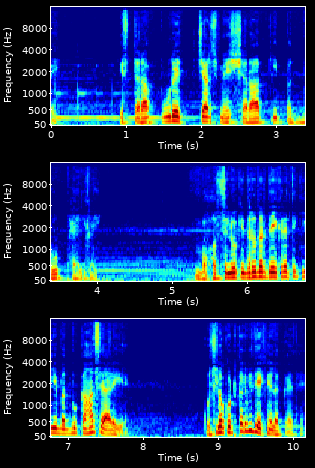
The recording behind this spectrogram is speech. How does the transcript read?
गई। इस तरह पूरे चर्च में शराब की बदबू फैल गई। बहुत से लोग इधर उधर देख रहे थे कि ये बदबू कहाँ से आ रही है। कुछ लोग उठकर भी देखने लग गए थे।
